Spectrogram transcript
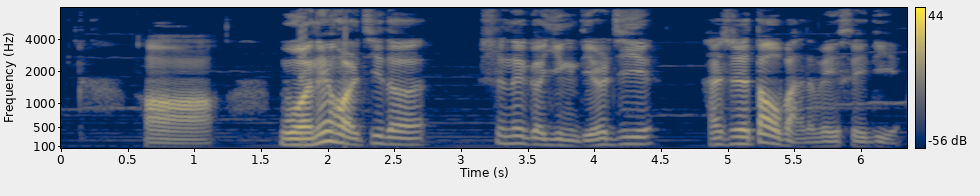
啊，我那会儿记得是那个影碟机，还是盗版的 VCD。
